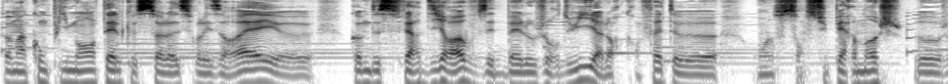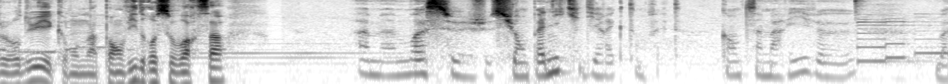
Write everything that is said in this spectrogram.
Comme un compliment tel que sur les oreilles, euh, comme de se faire dire oh, vous êtes belle aujourd'hui, alors qu'en fait on se sent super moche aujourd'hui et qu'on n'a pas envie de recevoir ça. Ah bah, moi, je suis en panique direct en fait. Quand ça m'arrive bah,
